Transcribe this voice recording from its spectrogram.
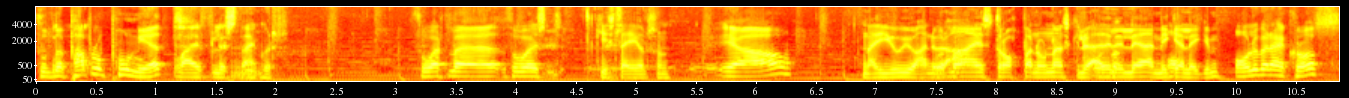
Þú ert með Pablo Puniet. live list einhver. Þú ert með, þú veist Gísla Ejjólfsson Já, Næ, jú, jú, hann hefur ma- aðeins droppa núna skilur eðlilega mikið að leikjum. Oliver Ekroth.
